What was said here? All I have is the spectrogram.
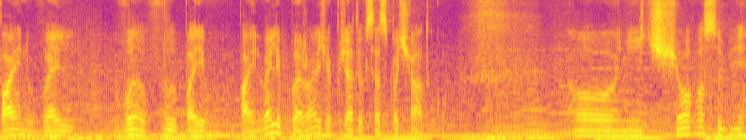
Пайнвель в, в Пайнвелі, бажаючи почати все спочатку. О, нічого собі,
